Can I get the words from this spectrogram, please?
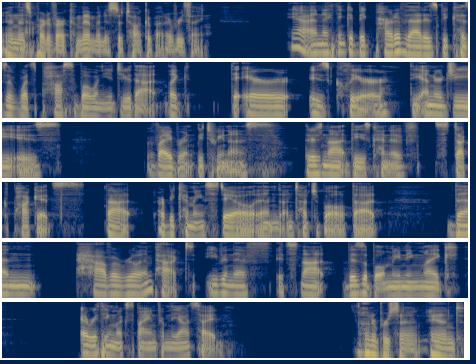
And that's yeah. part of our commitment is to talk about everything. Yeah. And I think a big part of that is because of what's possible when you do that. Like the air is clear, the energy is vibrant between us. There's not these kind of stuck pockets that are becoming stale and untouchable that then have a real impact, even if it's not visible, meaning like everything looks fine from the outside. 100%. And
